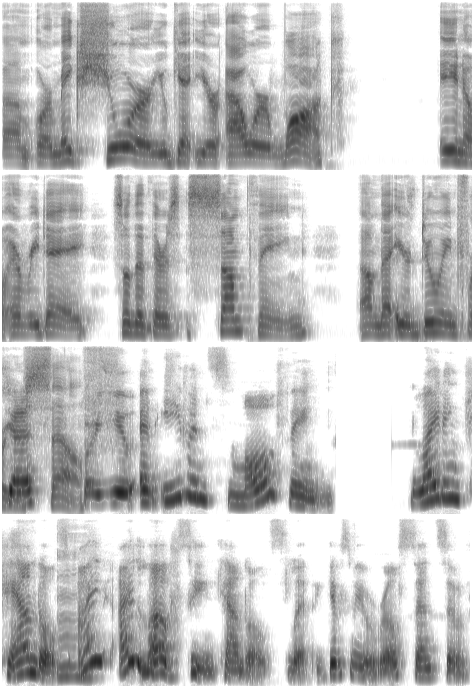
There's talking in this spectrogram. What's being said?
um, or make sure you get your hour walk you know every day so that there's something um, that you're doing for yourself for you and even small things lighting candles. Mhm. i i love seeing candles lit. It gives me a real sense of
